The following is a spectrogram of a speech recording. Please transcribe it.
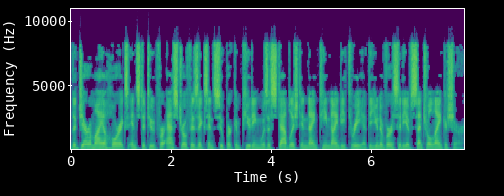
The Jeremiah Horrocks Institute for Astrophysics and Supercomputing was established in 1993 at the University of Central Lancashire.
